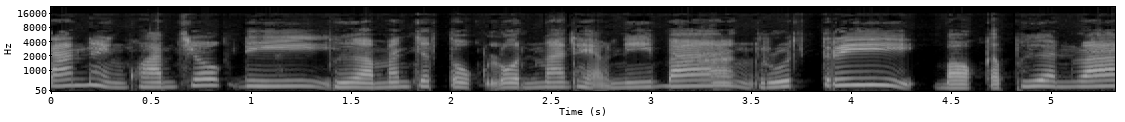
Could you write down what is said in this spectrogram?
ตั้นแห่งความโชคดี เผื่อมันจะตกหล่นมาแถวนี้บ้างรูตตี้บอกกับเพื่อนว่า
